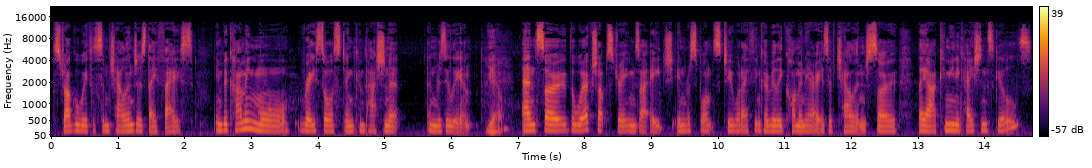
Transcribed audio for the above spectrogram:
struggle with, or some challenges they face in becoming more resourced and compassionate and resilient? Yeah. And so the workshop streams are each in response to what I think are really common areas of challenge. So they are communication skills,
